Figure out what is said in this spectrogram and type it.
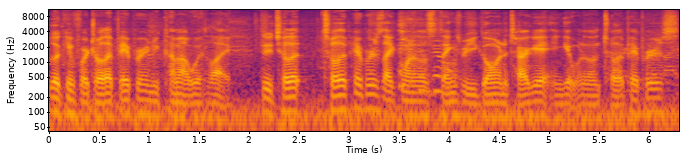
looking for toilet paper, and you come out with like, dude, toilet toilet paper is like one of those things where you go into Target and get one of those toilet papers,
